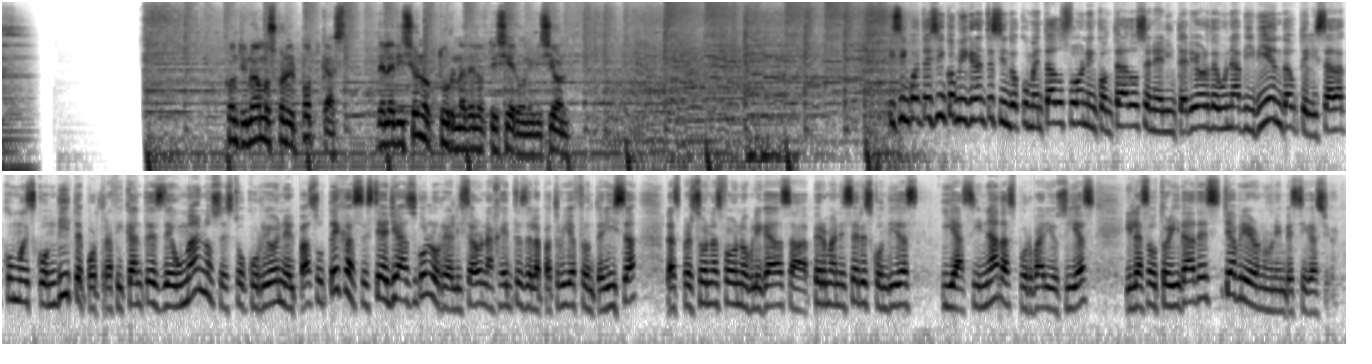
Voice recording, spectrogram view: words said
Continuamos con el podcast de la edición nocturna de Noticiero Univisión. Y 55 migrantes indocumentados fueron encontrados en el interior de una vivienda utilizada como escondite por traficantes de humanos. Esto ocurrió en El Paso, Texas. Este hallazgo lo realizaron agentes de la patrulla fronteriza. Las personas fueron obligadas a permanecer escondidas y hacinadas por varios días y las autoridades ya abrieron una investigación.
